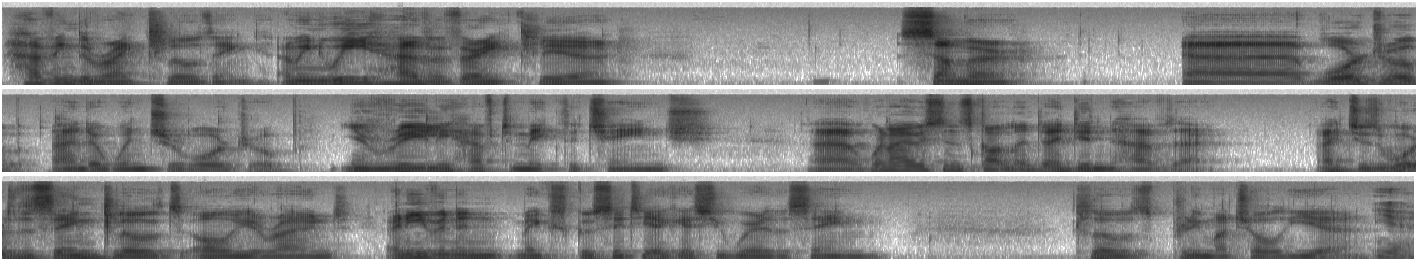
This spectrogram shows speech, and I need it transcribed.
having the right clothing. I mean, we have a very clear summer uh, wardrobe and a winter wardrobe. You really have to make the change. Uh, when I was in Scotland, I didn't have that. I just wore the same clothes all year round. And even in Mexico City, I guess you wear the same clothes pretty much all year. Yeah.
